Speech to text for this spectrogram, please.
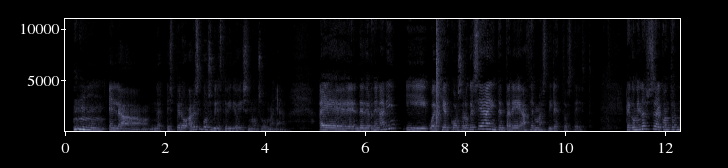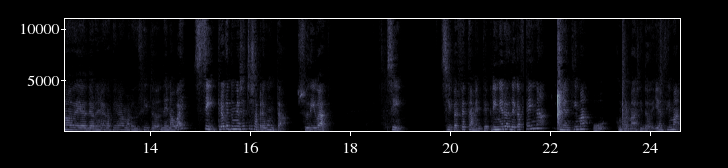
en la... espero, a ver si puedo subir este vídeo hoy, si no lo subo mañana. Eh, de, de Ordenari y cualquier cosa, lo que sea, intentaré hacer más directos de esto. ¿Recomiendas usar el contorno de, de Ordenari café marroncito de Novai? Sí, creo que tú me has hecho esa pregunta. Sudivat. Sí, sí, perfectamente. Primero el de cafeína y encima, uh, con palmadas y todo, y encima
